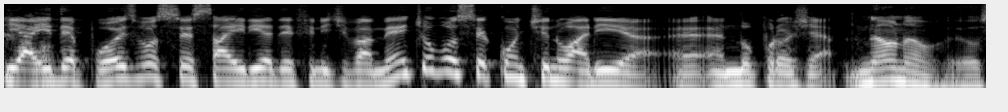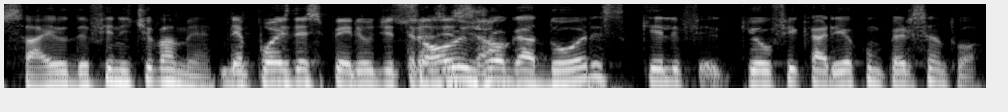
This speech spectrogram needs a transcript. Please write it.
E aí depois você sairia definitivamente ou você continuaria é, no projeto? Não, não, eu saio definitivamente. Depois desse período de transição. Só os jogadores que ele que eu ficaria com percentual.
